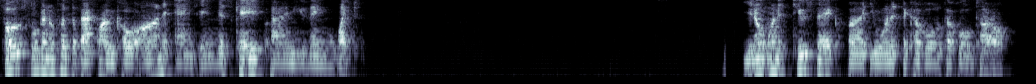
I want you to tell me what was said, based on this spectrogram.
First, we're gonna put the background color on, and in this case, I'm using white. You don't want it too thick, but you want it to cover the whole tile.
